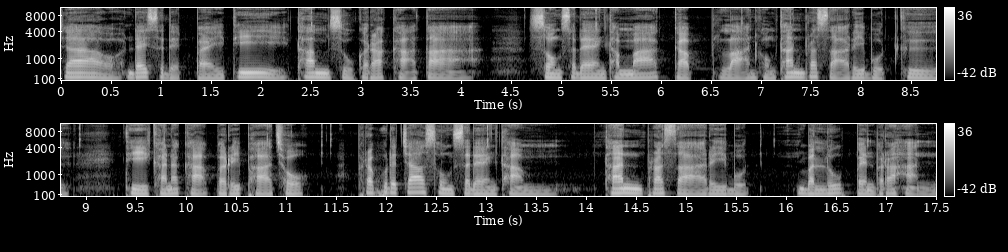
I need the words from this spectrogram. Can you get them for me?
เจ้าได้เสด็จไปที่ถ้ำสุกรักขาตา ทรงแสดงธรรมะกับหลานของท่านพระสารีบุตรคือ ทีคณขะปริภาชก พระพุทธเจ้าทรงแสดงธรรม ท่านพระสารีบุตร บรรลุเป็นพระหันต์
